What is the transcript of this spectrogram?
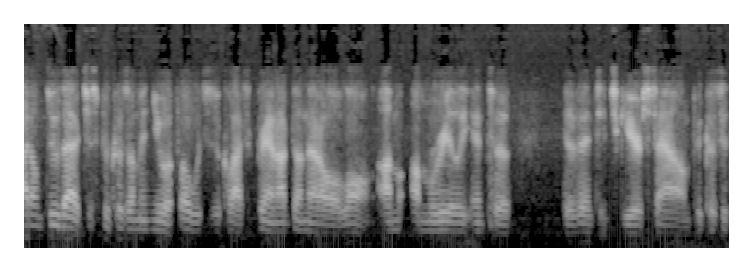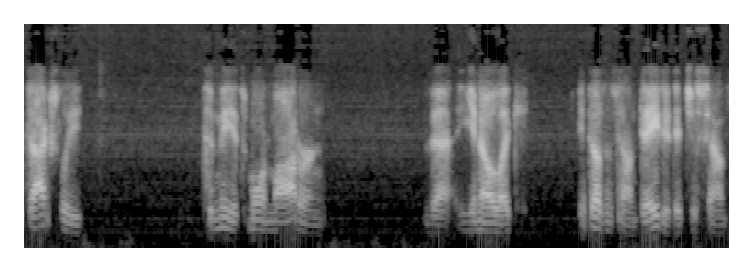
I don't do that just because I'm in UFO, which is a classic band. I've done that all along. I'm I'm really into the vintage gear sound because it's actually to me it's more modern than you know like it doesn't sound dated. It just sounds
